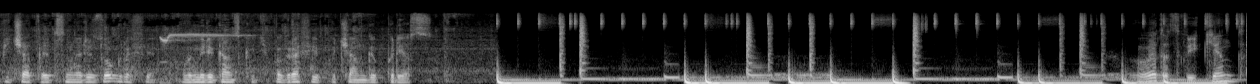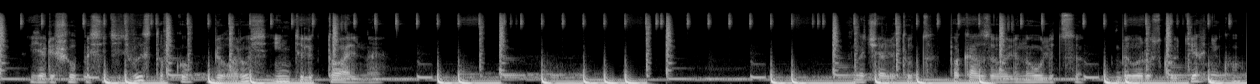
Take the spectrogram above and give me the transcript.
Печатается на ризографе в американской типографии Пачанга Пресс. В этот уикенд я решил посетить выставку «Беларусь интеллектуальная». Вначале тут показывали на улице белорусскую технику,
